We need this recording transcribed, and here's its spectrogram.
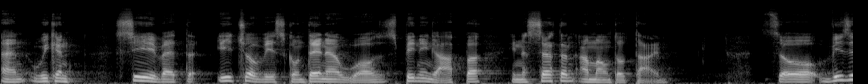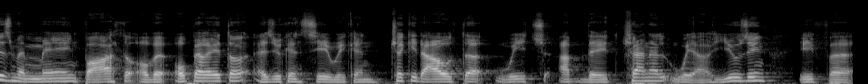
and we can see that each of these containers was spinning up in a certain amount of time. So this is the main part of the operator. As you can see, we can check it out uh, which update channel we are using, if uh,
